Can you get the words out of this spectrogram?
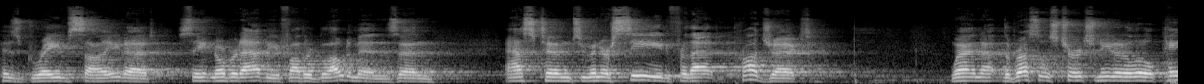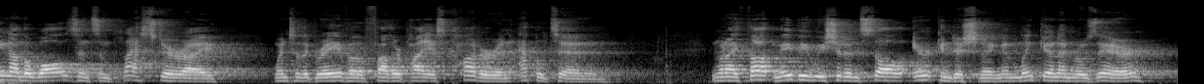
his gravesite at St. Norbert Abbey, Father Glaudemans, and asked him to intercede for that project. When the Brussels church needed a little paint on the walls and some plaster, I went to the grave of Father Pius Cotter in Appleton. When I thought maybe we should install air conditioning in Lincoln and Rosiere,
